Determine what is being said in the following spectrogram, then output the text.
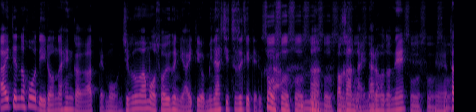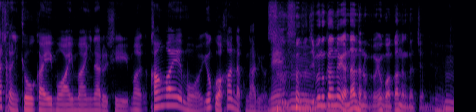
相手の方でいろんな変化があっても自分はもうそういうふうに相手を見なし続けてるからそうそうそうそうそうそう分かんない。なるほどね。そうそうそうえー確かに境界も曖昧になるし、まあ、考えもよく分かんなくなるよね。そうそうそう。自分の考えが何なのかがよく分かんなくなっちゃうんだよ。ね。うん。うん。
